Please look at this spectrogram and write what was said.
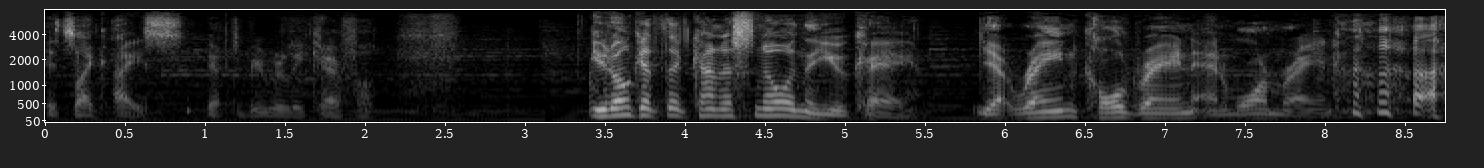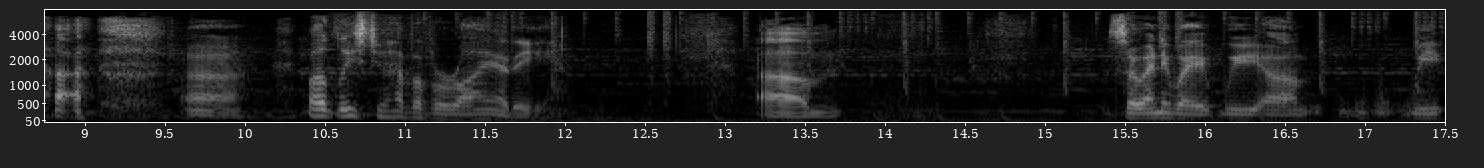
it's like ice. You have to be really careful. You don't get that kind of snow in the UK. Yet rain, cold rain, and warm rain. uh, well, at least you have a variety. Um, so anyway, we um, we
